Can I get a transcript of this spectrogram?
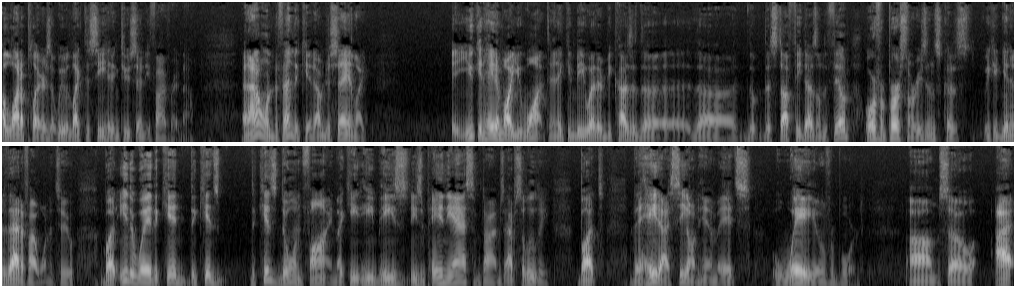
a lot of players that we would like to see hitting 275 right now. And I don't want to defend the kid. I'm just saying like you can hate him all you want, and it can be whether because of the the the, the stuff he does on the field or for personal reasons, because we could get into that if I wanted to. But either way, the kid the kid's the kid's doing fine. Like he, he he's he's a pain in the ass sometimes, absolutely. But the hate I see on him, it's way overboard. Um, so I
